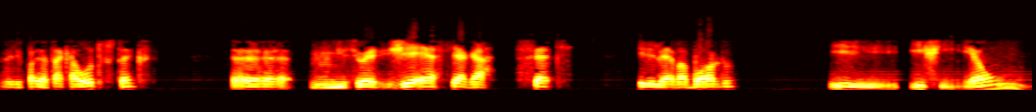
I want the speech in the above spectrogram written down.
ele pode atacar outros tanques, é, um míssil é GSH-7, ele leva a bordo, e, enfim, é um,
